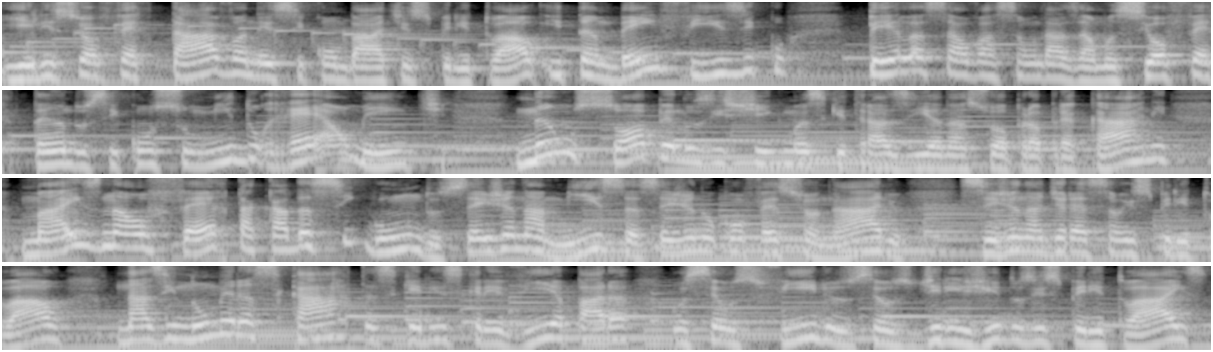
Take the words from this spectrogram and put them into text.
e ele se ofertava nesse combate espiritual e também físico pela salvação das almas, se ofertando, se consumindo realmente, não só pelos estigmas que trazia na sua própria carne, mas na oferta a cada segundo, seja na missa, seja no confessionário, seja na direção espiritual, nas inúmeras cartas que ele escrevia para os filhos, os seus dirigidos espirituais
